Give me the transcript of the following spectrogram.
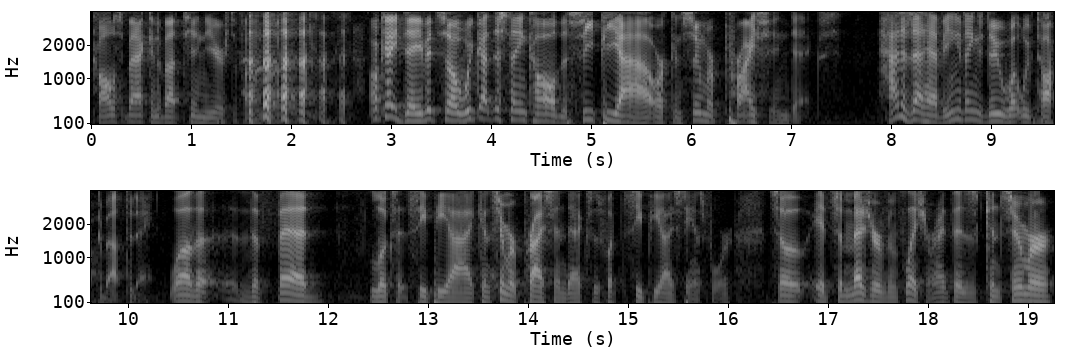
Call us back in about 10 years to find out. okay, David. So we've got this thing called the CPI or Consumer Price Index. How does that have anything to do with what we've talked about today? Well, the the Fed looks at CPI, Consumer Price Index is what the CPI stands for. So it's a measure of inflation, right? There's consumer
